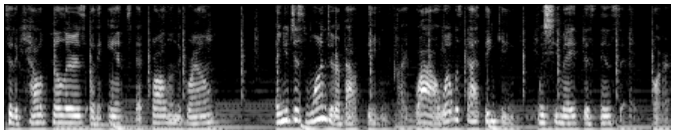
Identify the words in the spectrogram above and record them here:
to the caterpillars or the ants that crawl on the ground? And you just wonder about things like, wow, what was God thinking when she made this insect? Or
